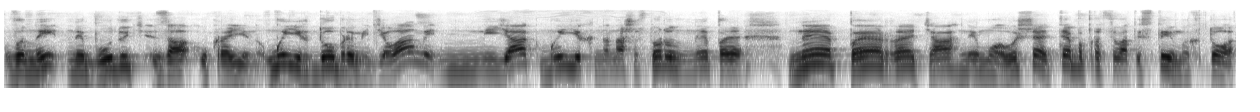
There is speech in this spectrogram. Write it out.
Вони не будуть за Україну. Ми їх добрими ділами ніяк ми їх на нашу сторону не пере, не перетягнемо. Лише треба працювати з тими, хто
